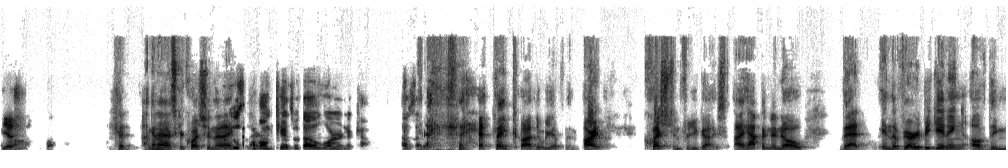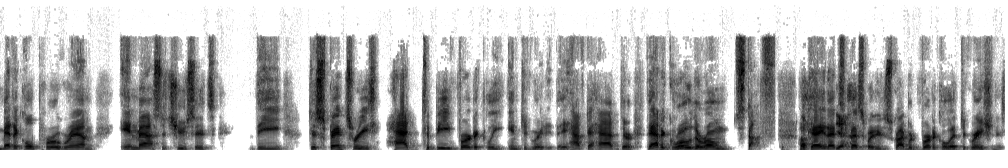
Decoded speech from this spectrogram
Yes. Um, can, I'm going to ask a question that Those I home kids without a lawyer and account. How's that? Thank God that we have them. All right question for you guys. I happen to know that in the very beginning of the medical program in Massachusetts, the dispensaries had to be vertically integrated. They have to have their they had to grow their own stuff. Ah, okay, that's yes. the best way to describe what vertical integration is.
